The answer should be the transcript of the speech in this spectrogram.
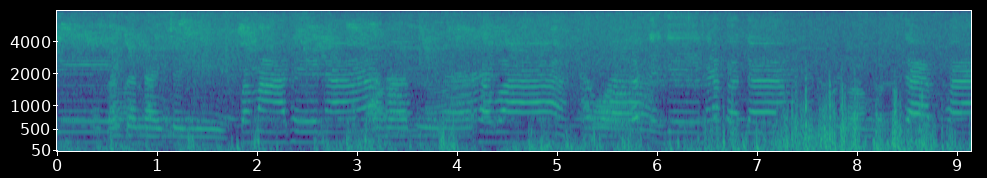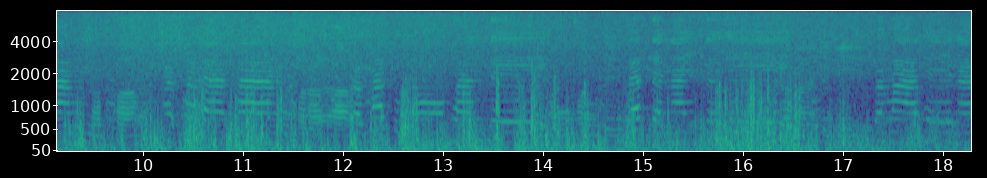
เย รัตนายเจเย ปมาเทนะ อามาเทนะ ทวา ทวา รัตเยนะกตังสาพังอัทราทังสัมมาตุโนพันเต รัตนัยเจเยปมาเทนะ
